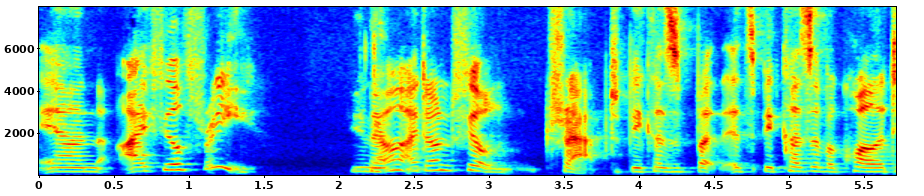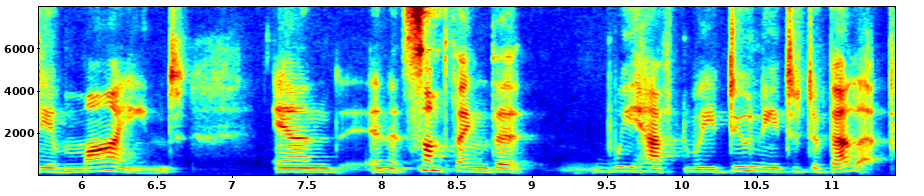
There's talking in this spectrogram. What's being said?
and i feel free you know yeah. i don't feel trapped because but it's because of a quality of mind and and it's something that we have we do need to develop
